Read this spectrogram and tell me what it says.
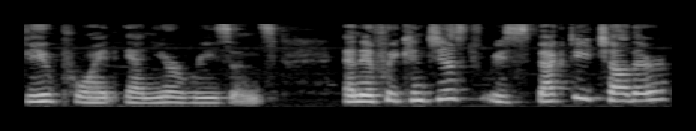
viewpoint and your reasons. And if we can just respect each other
